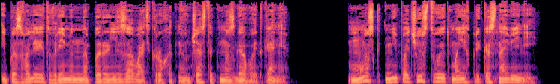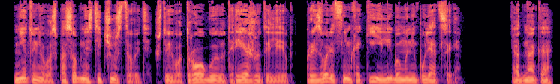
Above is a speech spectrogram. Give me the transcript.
и позволяет временно парализовать крохотный участок мозговой ткани. Мозг не почувствует моих прикосновений. Нет у него способности чувствовать, что его трогают, режут или производят с ним какие-либо манипуляции. Однако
